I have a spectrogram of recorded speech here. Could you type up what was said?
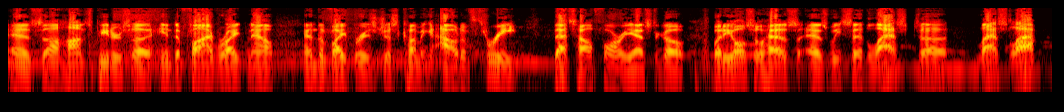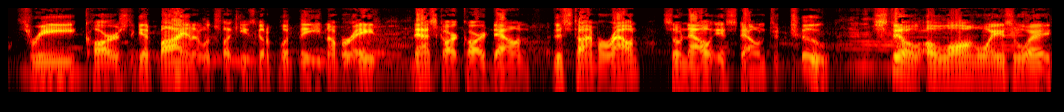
as uh, Hans Peters uh, into five right now, and the Viper is just coming out of three. That's how far he has to go. But he also has, as we said last uh, last lap, three cars to get by, and it looks like he's going to put the number eight NASCAR car down this time around. So now it's down to two. Still a long ways away,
